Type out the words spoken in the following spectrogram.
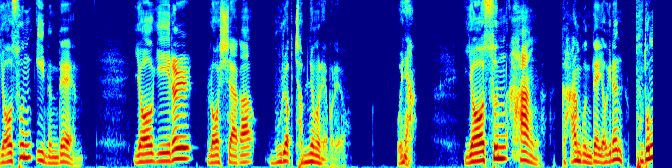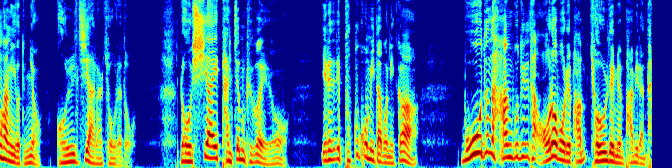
여순이 있는데 여기를 러시아가 무력 점령을 해버려요. 왜냐? 여순항 그 항구인데 여기는 부동항이거든요. 얼지 않아 겨울에도. 러시아의 단점은 그거예요. 얘네들이 북극곰이다 보니까 모든 항구들이 다 얼어버려. 밤 겨울 되면 밤이란다.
